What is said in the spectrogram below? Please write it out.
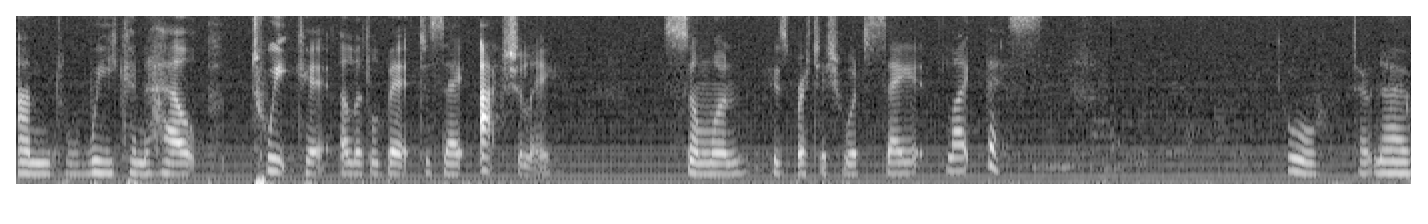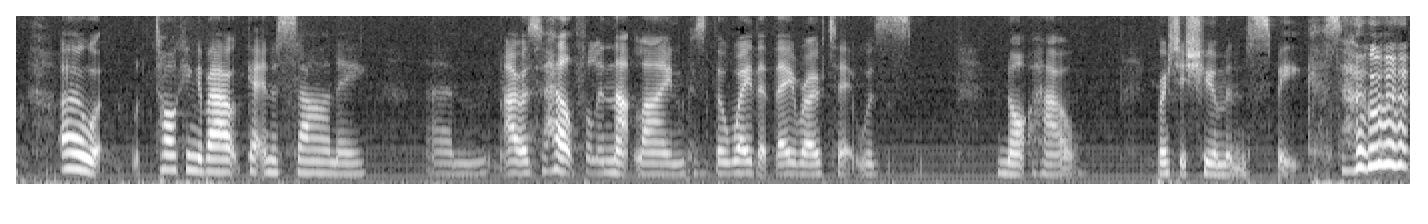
and we can help tweak it a little bit to say, actually, someone who's British would say it like this. Oh, don't know. Oh, talking about getting a sarnie. Um, I was helpful in that line because the way that they wrote it was not how British humans speak.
